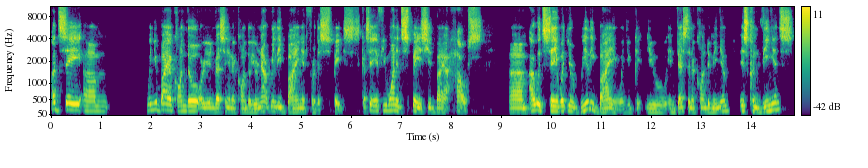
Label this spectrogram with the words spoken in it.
I'd say um, when you buy a condo or you're investing in a condo, you're not really buying it for the space. Because if you wanted space, you'd buy a house. Um, I would say what you're really buying when you get you invest in a condominium is convenience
